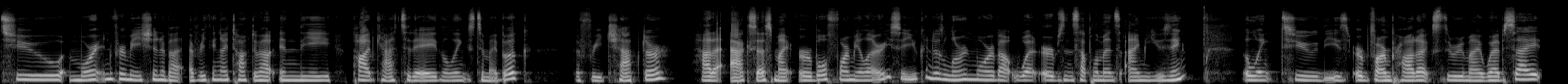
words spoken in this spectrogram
to more information about everything I talked about in the podcast today, the links to my book, the free chapter how to access my herbal formulary so you can just learn more about what herbs and supplements I'm using. The link to these Herb Pharm products through my website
